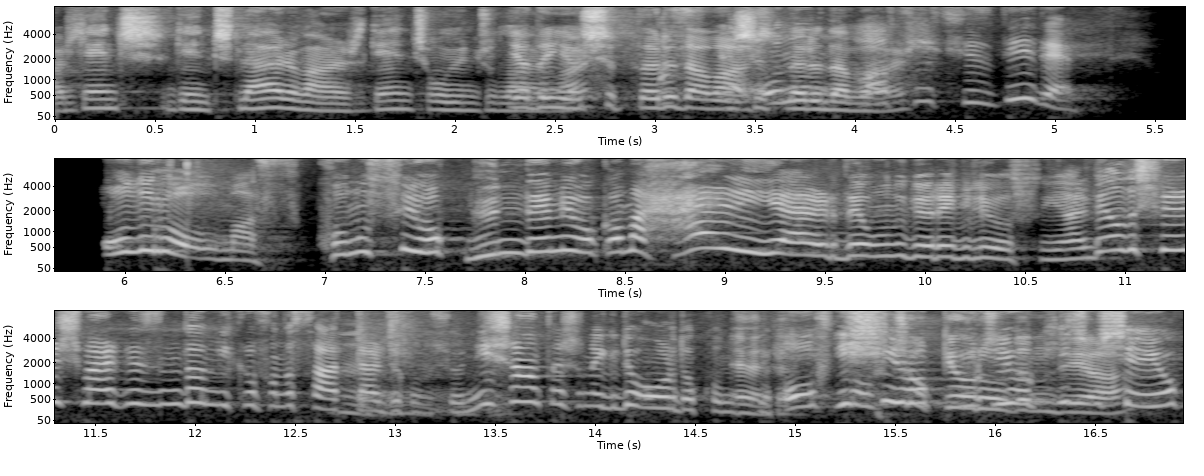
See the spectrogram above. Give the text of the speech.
var. Genç gençler var, genç oyuncular Ya da var. yaşıtları da var. Yaşıt- Yaşıtları Onun da var. altını çizdiği de olur olmaz. Konusu yok, gündemi yok ama her yerde onu görebiliyorsun. Yani bir alışveriş merkezinde mikrofona saatlerce konuşuyor. Nişantaşı'na gidiyor orada konuşuyor. Evet. Of, of, İşi yok, çok yoruldum yok, diyor. Hiçbir şey yok.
